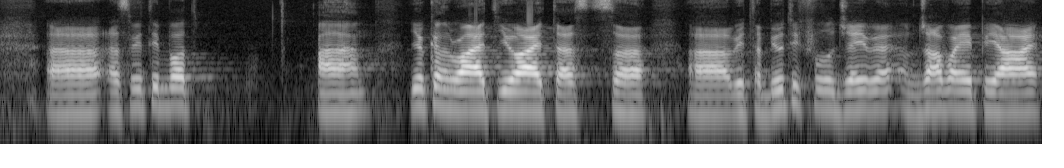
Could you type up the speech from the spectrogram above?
SWTBot, uh, you can write UI tests uh, uh, with a beautiful Java, Java API.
